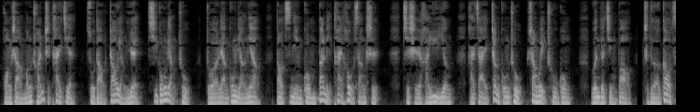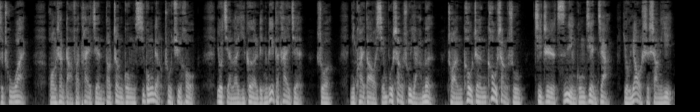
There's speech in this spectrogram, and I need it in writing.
皇上忙传旨太监速到朝阳院、西宫两处，着两宫娘娘到慈宁宫办理太后丧事。其实韩玉英还在正宫处，尚未出宫，闻得警报，只得告辞出外。皇上打发太监到正宫、西宫两处去后，又拣了一个伶俐的太监，说：“你快到刑部尚书衙门，传寇真寇尚书，即至慈宁宫见驾，有要事商议。”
